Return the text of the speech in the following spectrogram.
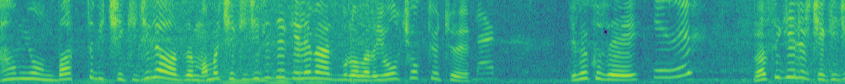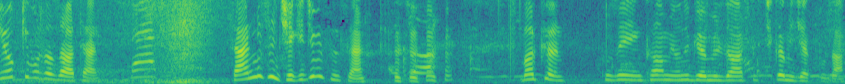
Kamyon battı bir çekici lazım ama çekicili de gelemez buralara. Yol çok kötü. ben Değil mi Kuzey? gelir. Nasıl gelir? Çekici yok ki burada zaten. Ben Sen misin? Çekici misin sen? Bakın Kuzey'in kamyonu gömüldü artık çıkamayacak buradan.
